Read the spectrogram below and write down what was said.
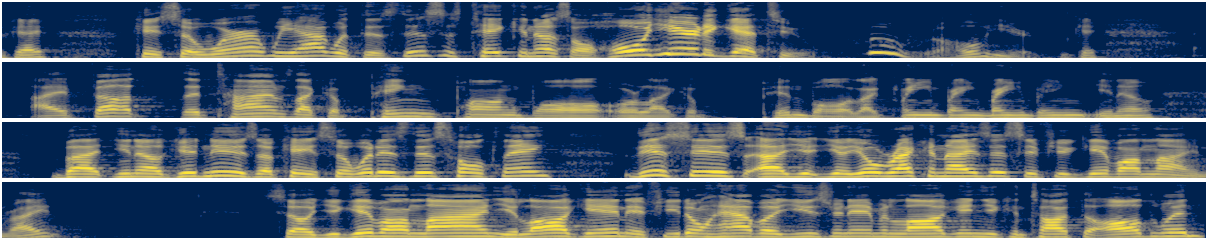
Okay, okay, so where are we at with this? This is taking us a whole year to get to. Whew, a whole year. Okay, I felt at times like a ping pong ball or like a pinball, like bing, bing, bing, bing. You know. But, you know, good news. Okay, so what is this whole thing? This is, uh, you, you'll recognize this if you give online, right? So you give online, you log in. If you don't have a username and login, you can talk to Aldwin.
